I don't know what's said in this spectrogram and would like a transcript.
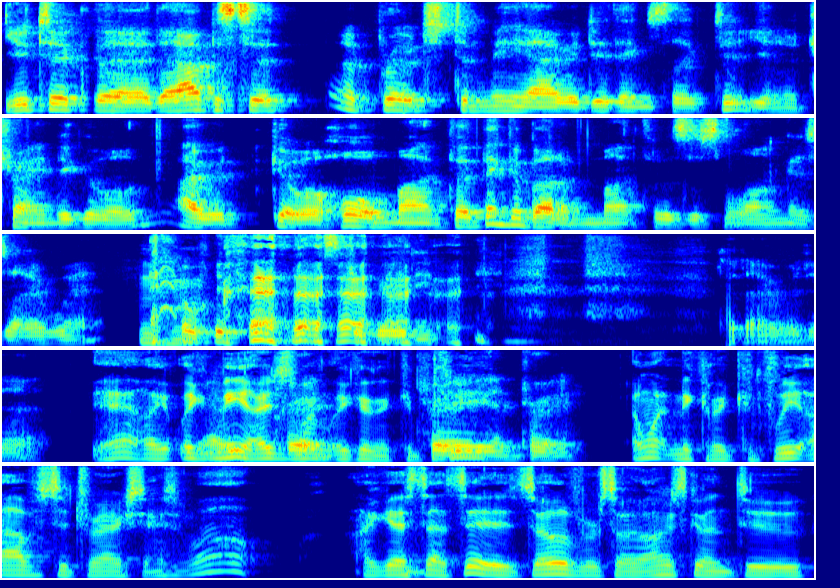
you took the the opposite approach to me. I would do things like you know trying to go. I would go a whole month. I think about a month was as long as I went mm-hmm. without masturbating. But I would. Uh, yeah, like like me, I just pray, went like in a complete pray and pray. I went in a complete opposite direction. I said, well, I guess that's it. It's over. So I'm just going to do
